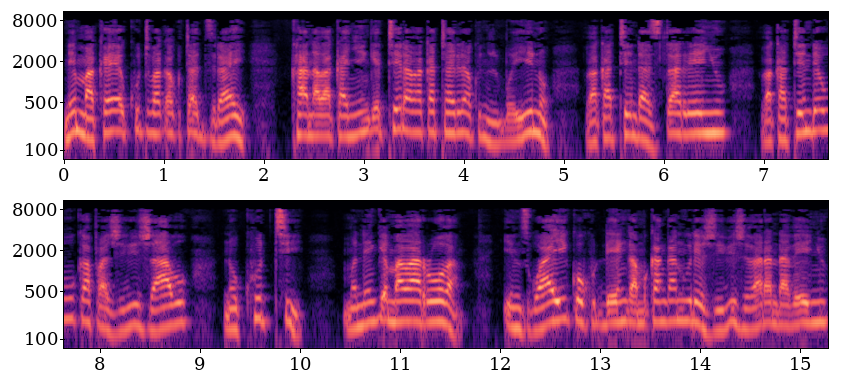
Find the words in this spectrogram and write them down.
nemhaka yekuti vakakutadzirai kana vakanyengetera vakatarira kunzvimbo ino vakatenda zita renyu vakatendeuka pazvivi zvavo nokuti munenge mavarova inzwai iko kudenga mukanganwire zvivi zvevaranda venyu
